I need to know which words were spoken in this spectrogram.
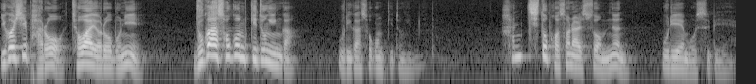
이것이 바로 저와 여러분이 누가 소금 기둥인가? 우리가 소금 기둥입니다. 한치도 벗어날 수 없는 우리의 모습이에요.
